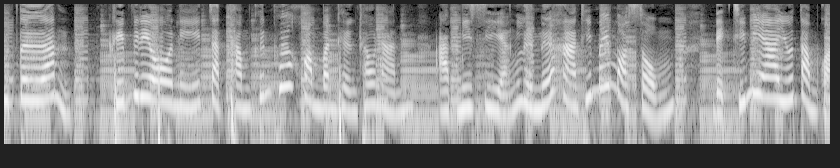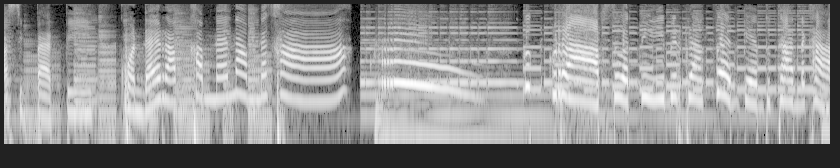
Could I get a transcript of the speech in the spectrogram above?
ำเตือน คลิปวิดีโอนี้จัดทำขึ้นเพื่อความบันเทิงเท่านั้น อาจมีเสียงหรือเนื้อหาที่ไม่เหมาะสม เด็กที่มีอายุต่ำกว่า 18 ปี ควรได้รับคำแนะนำนะคะกราบสวัสดีเป็นรักแฟนเกมทุกท่านนะคะ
